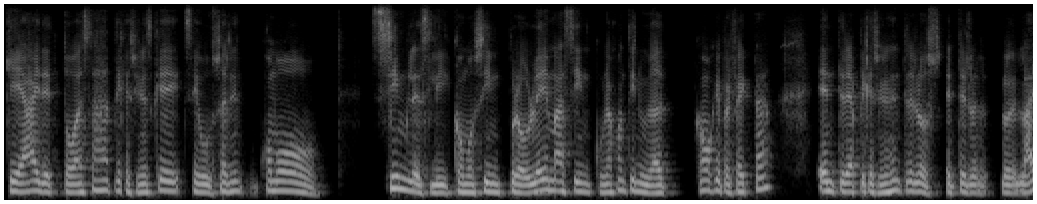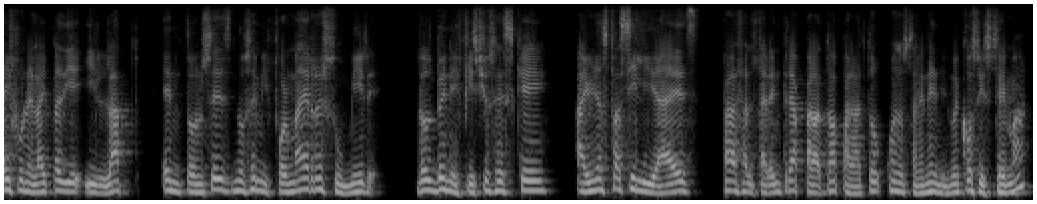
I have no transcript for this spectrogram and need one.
que hay de todas estas aplicaciones que se usan como seamlessly, como sin problemas, sin una continuidad como que perfecta entre aplicaciones entre los entre el iPhone, el iPad y, el laptop. Entonces, no sé, mi forma de resumir los beneficios es que hay unas facilidades para saltar entre aparato a aparato cuando están en el mismo ecosistema.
